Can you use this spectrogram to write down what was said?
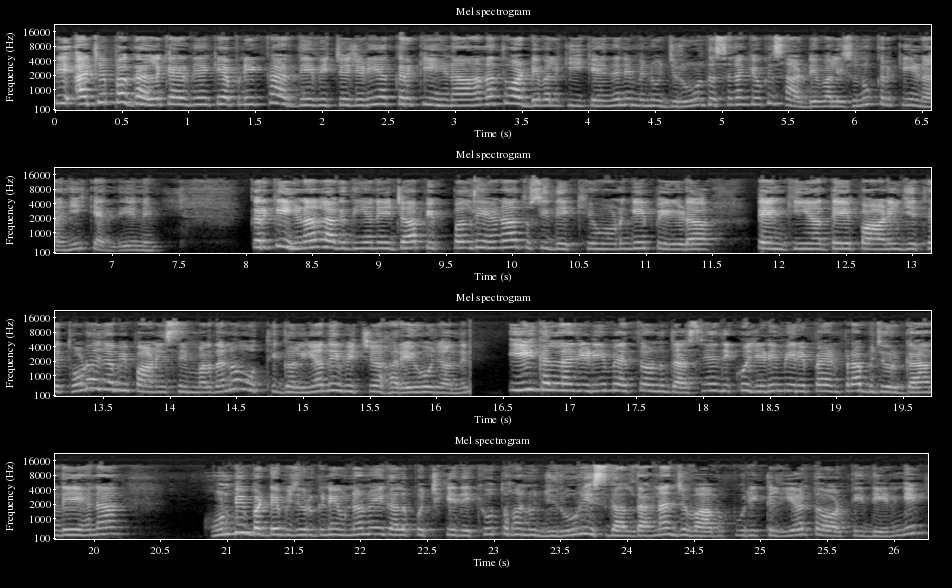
ਤੇ ਅੱਜ ਆਪਾਂ ਗੱਲ ਕਰਦੇ ਹਾਂ ਕਿ ਆਪਣੇ ਘਰ ਦੇ ਵਿੱਚ ਜਿਹੜੀਆਂ ਕਰਕੀਣਾ ਹਨਾ, ਤੁਹਾਡੇ ਵੱਲ ਕੀ ਕਹਿੰਦੇ ਨੇ, ਮੈਨੂੰ ਜ਼ਰੂਰ ਦੱਸਣਾ ਕਿਉਂਕਿ ਸਾਡੇ ਵੱਲ ਇਸ ਨੂੰ ਕਰਕੀਹਣਾ ਹੀ ਕਹਿੰਦੇ ਨੇ। ਕਰਕੀਹਣਾ ਲੱਗਦੀਆਂ ਨੇ ਜਾਂ ਪਿੱਪਲ ਦੇ, ਹਨਾ, ਤੁਸੀਂ ਦੇਖੇ ਹੋਣਗੇ ਪੇੜ ਟੈਂਕੀਆਂ ਤੇ ਪਾਣੀ, ਜਿੱਥੇ ਥੋੜਾ ਜਿਹਾ ਵੀ ਪਾਣੀ ਸਿਮਰਦਾ ਨਾ, ਉੱਥੇ ਗਲੀਆਂ ਦੇ ਵਿੱਚ ਹਰੇ ਹੋ ਜਾਂਦੇ ਨੇ। ਇਹ ਗੱਲਾਂ ਜਿਹੜੀਆਂ ਮੈਂ ਤੁਹਾਨੂੰ ਦੱਸ ਰਹੀ ਹਾਂ, ਦੇਖੋ ਜਿਹੜੇ ਮੇਰੇ ਭੈਣ ਭਰਾ ਬਜ਼ੁਰਗਾਂ ਦੇ, ਹਨਾ, ਹੁਣ ਵੀ ਵੱਡੇ ਬਜ਼ੁਰਗ ਨੇ, ਉਹਨਾਂ ਨੂੰ ਇਹ ਗੱਲ ਪੁੱਛ ਕੇ ਦੇਖਿਓ, ਤੁਹਾਨੂੰ ਜ਼ਰੂਰ ਇਸ ਗੱਲ ਦਾ, ਹਨਾ, ਜਵਾਬ ਪੂਰੀ ਕਲੀਅਰ ਤੌਰ ਤੇ ਦੇਣਗੇ।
